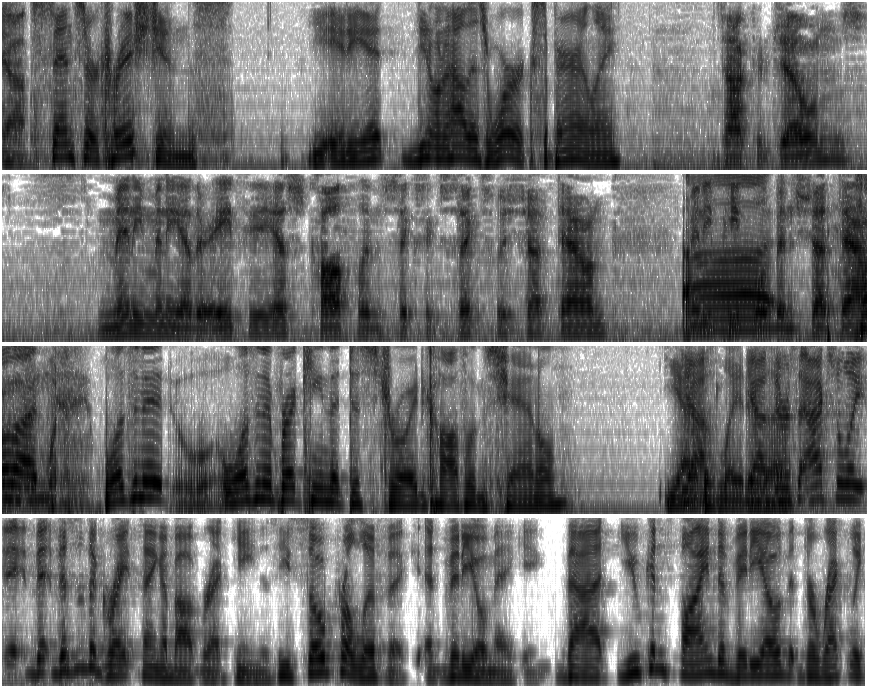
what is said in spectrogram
Yeah. censor Christians. You idiot! You don't know how this works. Apparently, Dr. Jones, many, many other atheists. Coughlin 666 was shut down. Many people have been shut down. Hold on, when- wasn't it wasn't it Brett Keane that destroyed Coughlin's channel? Yeah, it was later. Yeah, though. there's actually th- this is the great thing about Brett Keane is he's so prolific at video making that you can find a video that directly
